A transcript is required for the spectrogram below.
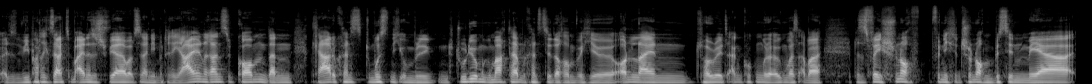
also wie Patrick sagt, zum einen ist es schwer, an die Materialien ranzukommen, dann, klar, du kannst, du musst nicht unbedingt ein Studium gemacht haben, du kannst dir doch irgendwelche Online-Tutorials angucken oder irgendwas, aber das ist vielleicht schon noch, finde ich, dann schon noch ein bisschen mehr,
